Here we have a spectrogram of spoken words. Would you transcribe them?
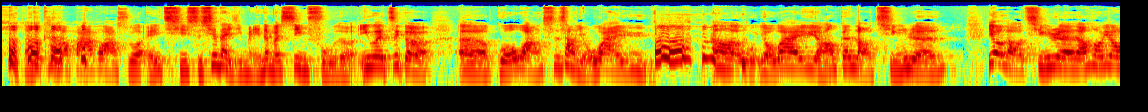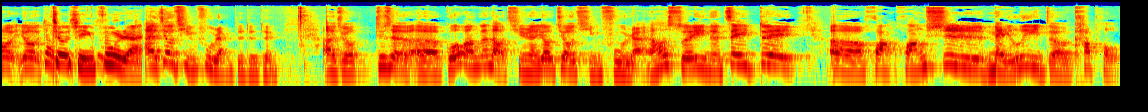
然后就看到八卦说，哎，其实现在已经没那么幸福了，因为这个呃国王世上有外遇，呃有外。然后跟老情人，又老情人，然后又又旧情复燃，哎，旧情复燃，对对对。呃，就就是呃，国王跟老情人又旧情复燃，然后所以呢，这一对呃皇皇室美丽的 couple，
